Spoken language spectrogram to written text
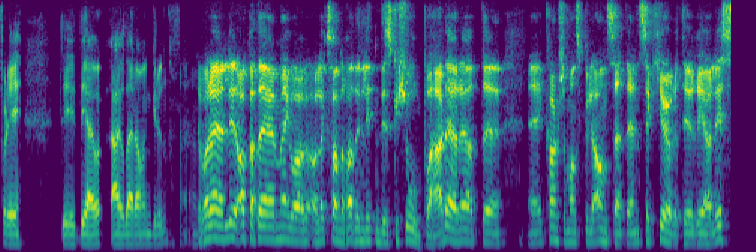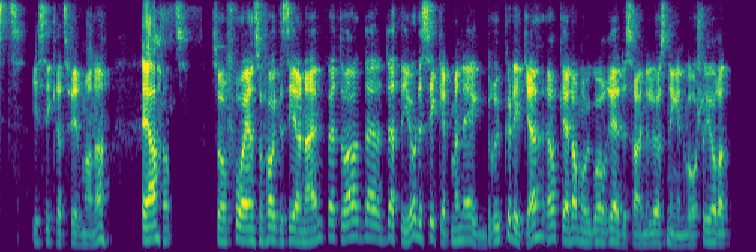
fordi de, de er, jo, er, jo, der av en grunn. Det var det, akkurat det meg og Alexander hadde en liten diskusjon på her. Det er det at eh, kanskje man skulle ansette en security-realist i sikkerhetsfirmaene. Ja. Så få en som faktisk sier nei, vet du hva, det, dette gjør det sikkert, men jeg bruker det ikke. Ja, ok, Da må vi gå og redesigne løsningen vår, som gjør at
